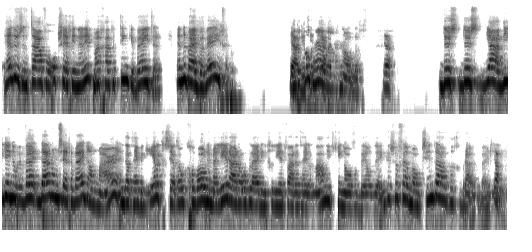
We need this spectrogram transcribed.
hè, dus een tafel opzeggen in een ritme gaat het tien keer beter. En erbij bewegen. Ja, heb ik ook heel erg nodig. Ja. Dus, dus ja, die dingen, wij, daarom zeggen wij dan maar, en dat heb ik eerlijk gezegd ook gewoon in mijn lerarenopleiding geleerd, waar het helemaal niet ging over beelddenken, zoveel mogelijk zintuigen gebruiken bij het Ja. leren.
